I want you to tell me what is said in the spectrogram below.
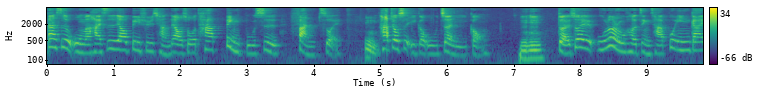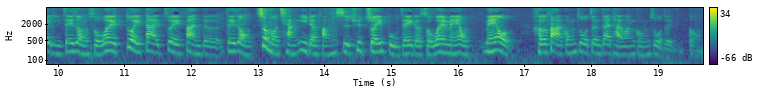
但是我们还是要必须强调说，他并不是犯罪，嗯，他就是一个无证移工，嗯哼，对，所以无论如何，警察不应该以这种所谓对待罪犯的这种这么强硬的方式去追捕这个所谓没有没有合法工作证在台湾工作的移工。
